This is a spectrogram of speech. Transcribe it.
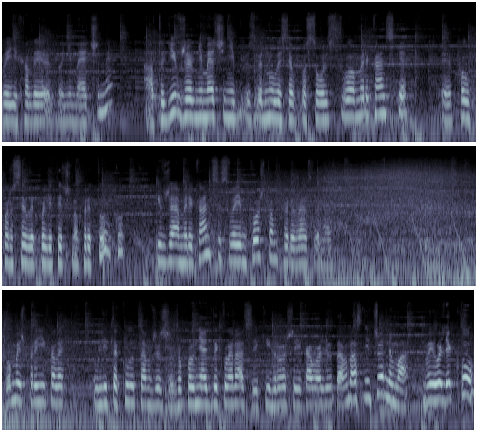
виїхали до Німеччини, а тоді вже в Німеччині звернулися в посольство американське, е, попросили політичну притулку, і вже американці своїм коштом перевезли нас. Бо ми ж приїхали у літаку, там же ж заповняють декларацію, які гроші, яка валюта. А в нас нічого нема. Ми голяком.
